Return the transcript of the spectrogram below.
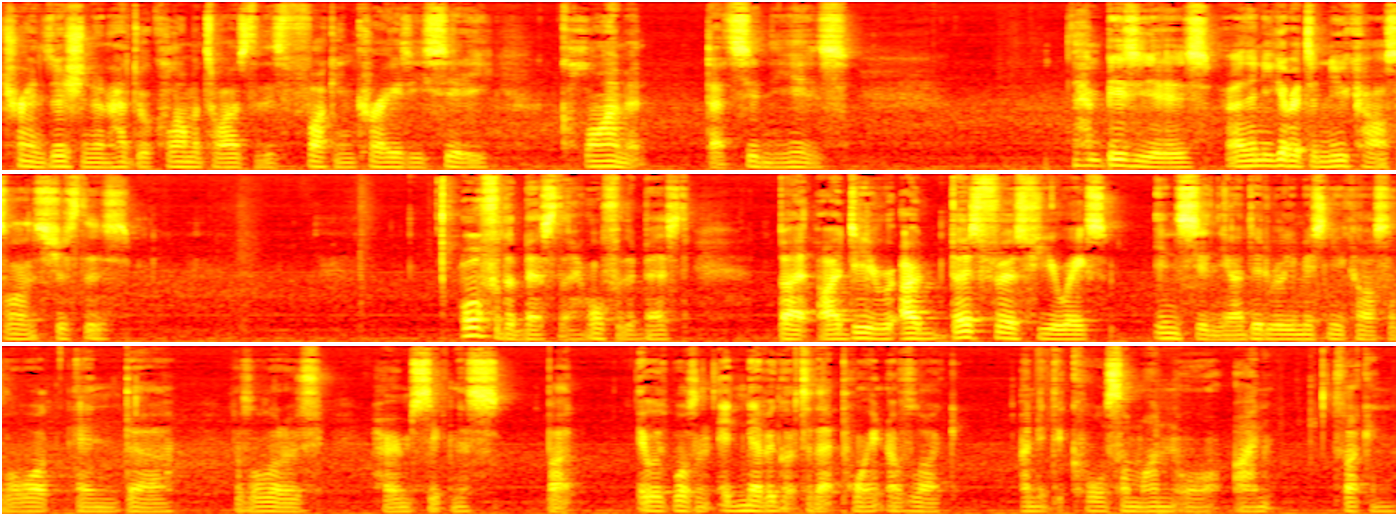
transition and I had to acclimatize to this fucking crazy city climate that Sydney is. how busy it is, and then you go back to Newcastle, and it's just this. All for the best, though. All for the best. But I did I, those first few weeks in Sydney. I did really miss Newcastle a lot, and uh, there was a lot of homesickness. But it was wasn't. It never got to that point of like I need to call someone or I'm fucking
